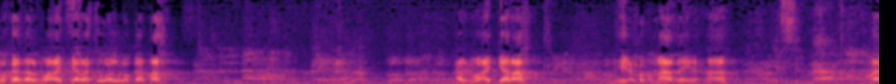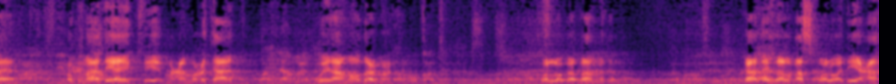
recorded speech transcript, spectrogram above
وكذا المؤجرة واللقطة. المؤجرة هي حكم هذه ها؟ آه. حكم هذه يكفي مع معتاد وإلى موضع معتاد. واللقطة مثلها قال إلا الغصب والوديعة.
